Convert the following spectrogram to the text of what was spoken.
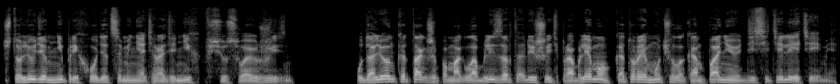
что людям не приходится менять ради них всю свою жизнь. Удаленка также помогла Blizzard решить проблему, которая мучила компанию десятилетиями.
